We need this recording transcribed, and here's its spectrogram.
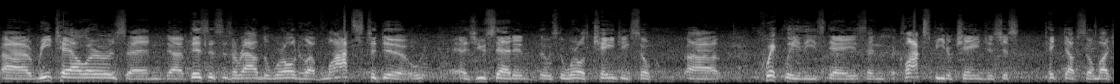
uh, retailers and uh, businesses around the world who have lots to do, as you said, it, was the world's changing so uh, quickly these days, and the clock speed of change has just picked up so much.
